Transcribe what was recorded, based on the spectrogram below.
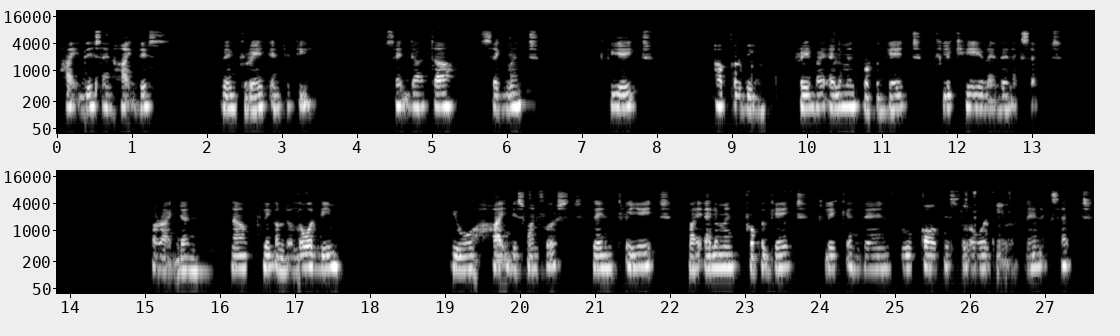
hide this and hide this then create entity set data segment create upper beam create by element propagate click here and then accept. Alright done. Now click on the lower beam. You will hide this one first then create by element propagate click and then you call this lower beam then accept.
